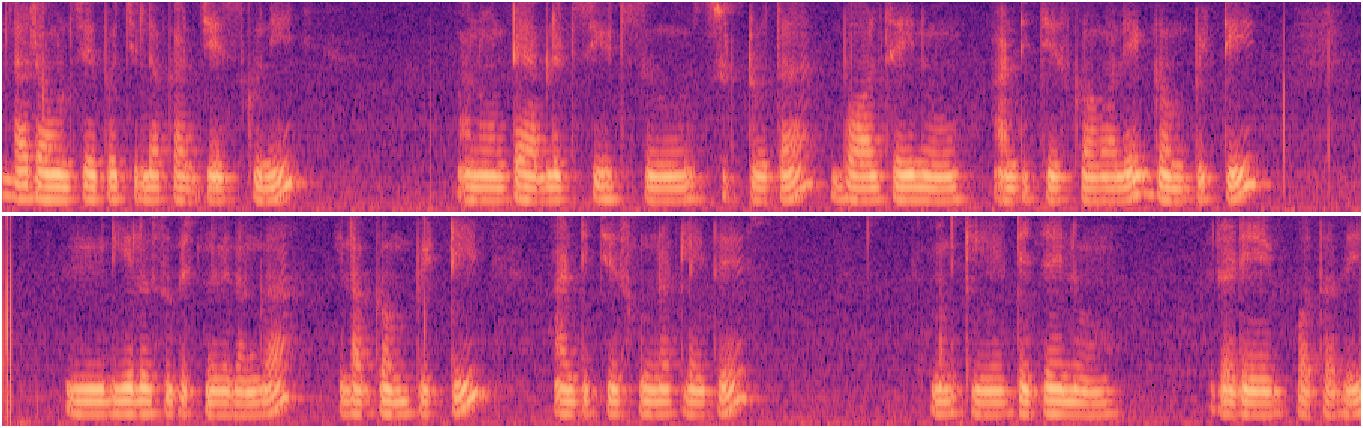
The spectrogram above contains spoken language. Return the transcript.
ఇలా రౌండ్ షేప్ వచ్చి ఇలా కట్ చేసుకుని మనం ట్యాబ్లెట్ సీడ్స్ చుట్టూతా బాల్ చైన్ అంటించేసుకోవాలి. గమ్ పెట్టి వీడియోలో చూపిస్తున్న విధంగా ఇలా గమ్ పెట్టి అంటించేసుకున్నట్లయితే మనకి డిజైన్ రెడీ అయిపోతుంది.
